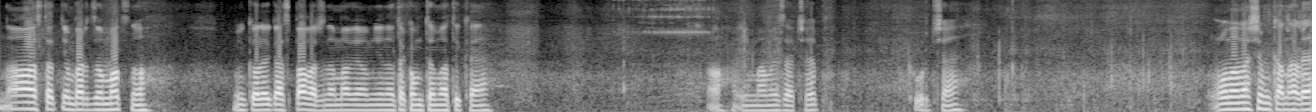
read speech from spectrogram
No, ostatnio bardzo mocno mój kolega spawacz namawiał mnie na taką tematykę. O, i mamy zaczep. Kurczę. Bo na naszym kanale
